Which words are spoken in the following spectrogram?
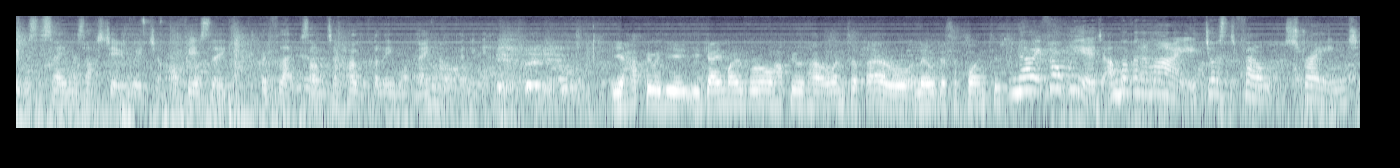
it was the same as last year, which obviously reflects onto hopefully what may happen again. Are you happy with your, your game overall? Happy with how it went up there, or a little disappointed? No, it felt weird. I'm not going to lie. It just felt strange.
